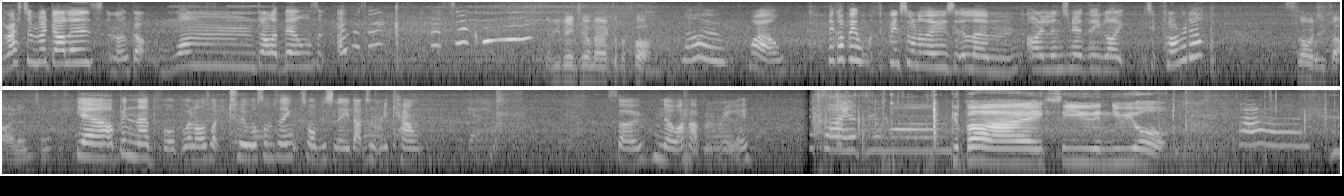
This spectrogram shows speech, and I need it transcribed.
the rest of my dollars and I've got one dollar bills and everything. That's so cool. Have you been to America before? No, well, I think I've been been to one of those little um, islands. You know, the like, is it Florida? Florida's got islands. Yeah. Yeah, I've been there before, but when I was like two or something. So obviously that doesn't really count. So no, I haven't really. Goodbye, everyone. Goodbye. See you in New York. Bye.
